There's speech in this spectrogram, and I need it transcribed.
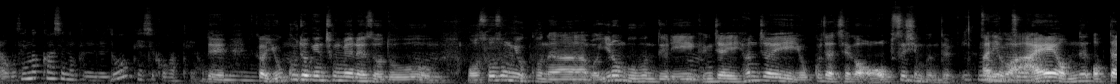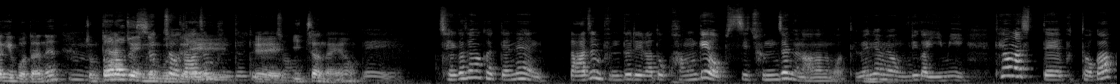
라고 생각하시는 분들도 계실 것 같아요. 네. 음. 그러니까 욕구적인 측면에서도 음. 뭐 소송 욕구나 뭐 이런 부분들이 음. 굉장히 현저히 욕구 자체가 없으신 분들 있죠, 아니 뭐 있죠. 아예 없는 없다기보다는 음. 좀 떨어져 있는 그렇죠. 낮은 분들이 분들도 예, 있죠. 있잖아요. 네. 제가 생각할 때는 낮은 분들이라도 관계 없이 존재는 안 하는 것 같아요. 왜냐면 음. 우리가 이미 태어났을 때부터가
